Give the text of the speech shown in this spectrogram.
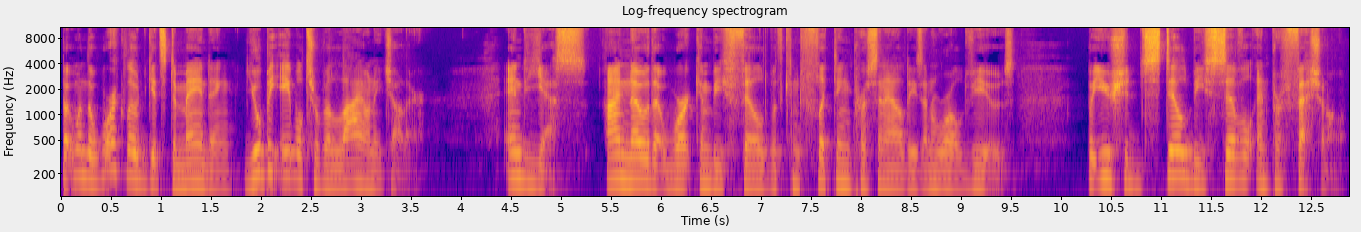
but when the workload gets demanding, you'll be able to rely on each other. And yes, I know that work can be filled with conflicting personalities and worldviews, but you should still be civil and professional.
